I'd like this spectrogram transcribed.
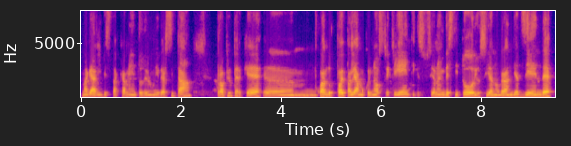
magari il distaccamento dell'università proprio perché ehm, quando poi parliamo con i nostri clienti, che siano investitori o siano grandi aziende,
